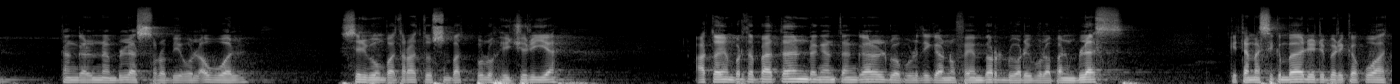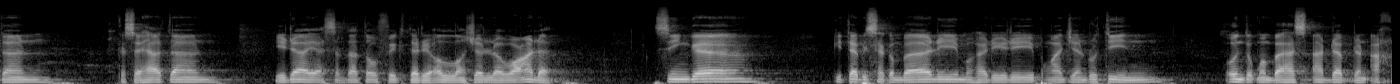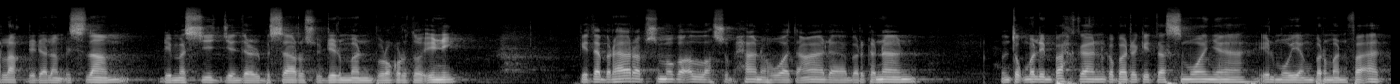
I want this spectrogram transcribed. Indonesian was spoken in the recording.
tanggal 16 Rabiul Awal 1440 Hijriah atau yang bertepatan dengan tanggal 23 November 2018 kita masih kembali diberi kekuatan, kesehatan, hidayah serta taufik dari Allah Jalla wa ala sehingga kita bisa kembali menghadiri pengajian rutin untuk membahas adab dan akhlak di dalam Islam di Masjid Jenderal Besar Sudirman Purwokerto ini kita berharap semoga Allah Subhanahu wa taala berkenan untuk melimpahkan kepada kita semuanya ilmu yang bermanfaat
